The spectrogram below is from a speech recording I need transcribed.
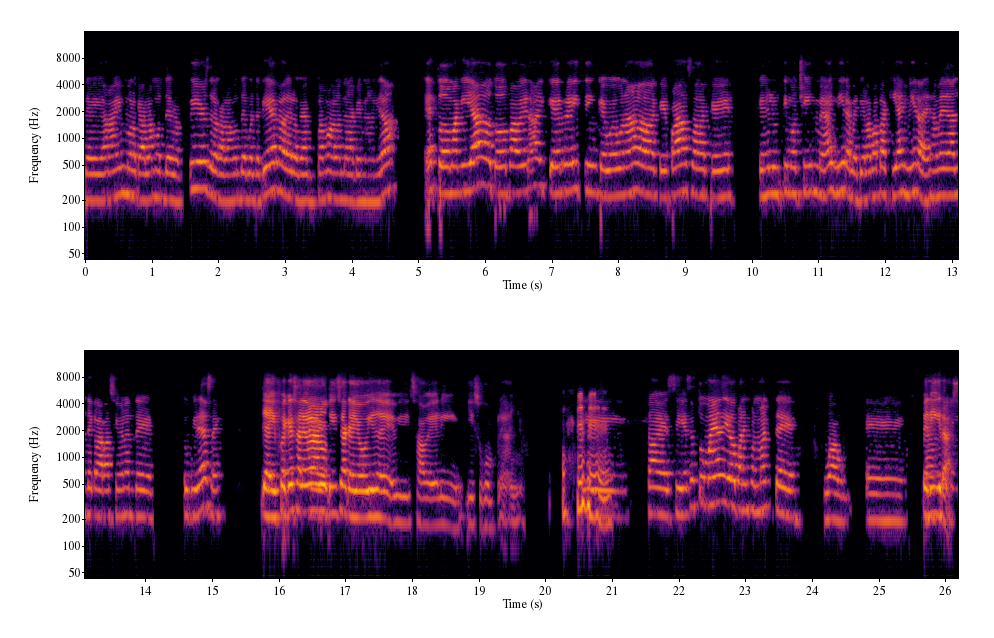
de ahora mismo lo que hablamos de Rock Pierce, de lo que hablamos de Puerto Tierra, de lo que estamos hablando de la criminalidad. Es todo maquillado, todo para ver, ay, qué rating, qué huevo nada, qué pasa, qué, que es el último chisme, ay, mira, metió la pata aquí, ay, mira, déjame dar declaraciones de estupideces. Y ahí fue que salió la noticia que yo oí de Isabel y, su cumpleaños. Y, ¿sabes? Si ese es tu medio para informarte, wow. Eh, Peligras.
